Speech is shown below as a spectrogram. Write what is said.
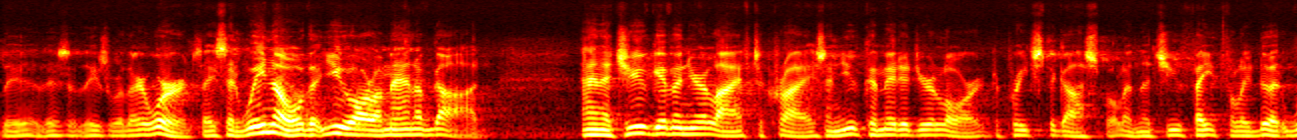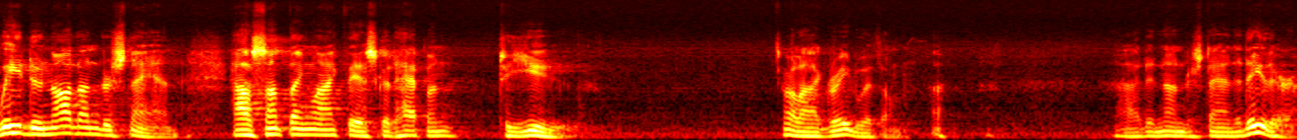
this, these were their words. They said, We know that you are a man of God and that you've given your life to Christ and you've committed your Lord to preach the gospel and that you faithfully do it. We do not understand how something like this could happen to you. Well, I agreed with them. I didn't understand it either.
